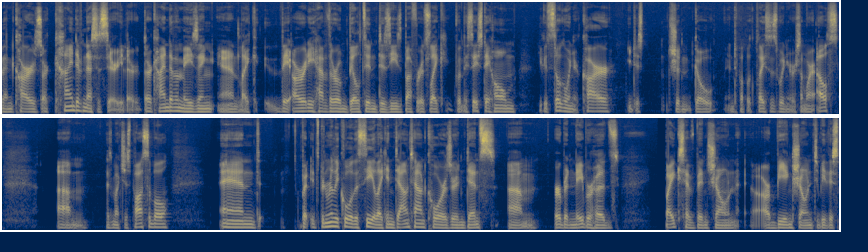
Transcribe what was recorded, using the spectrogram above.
then cars are kind of necessary. They're they're kind of amazing and like they already have their own built-in disease buffer. It's like when they say stay home, you could still go in your car. You just shouldn't go into public places when you're somewhere else um, as much as possible. And but it's been really cool to see like in downtown cores or in dense um, urban neighborhoods bikes have been shown are being shown to be this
